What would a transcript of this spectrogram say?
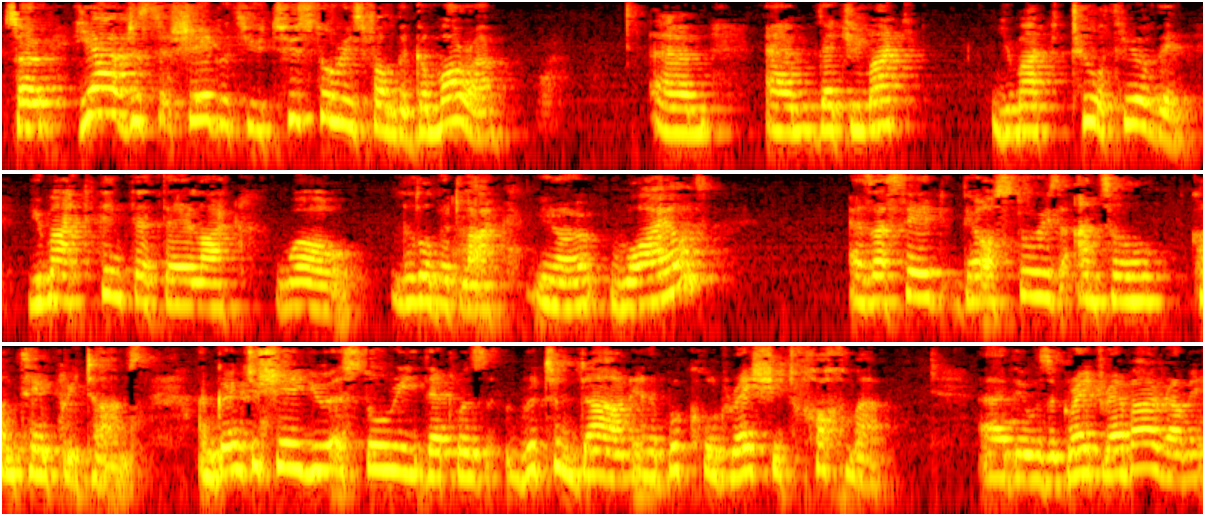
So here I've just shared with you two stories from the Gemara, um, um, that you might, you might, two or three of them, you might think that they're like, whoa, a little bit like, you know, wild. As I said, there are stories until contemporary times. I'm going to share you a story that was written down in a book called Reshit Chochmah. Uh, there was a great rabbi, Rabbi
